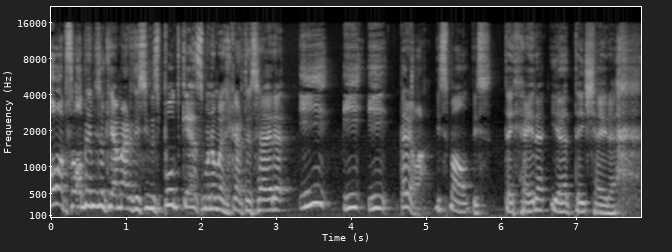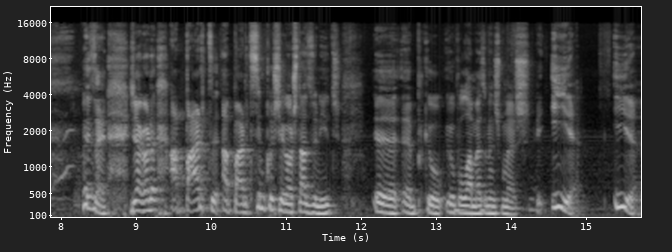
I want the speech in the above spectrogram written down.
Olá pessoal, bem-vindos aqui à Marketing Secrets Podcast. Meu nome é Ricardo Teixeira e, e, e. Peraí lá, disse mal, disse Teixeira e era Teixeira. pois é, já agora, à parte, à parte, sempre que eu chego aos Estados Unidos, uh, uh, porque eu, eu vou lá mais ou menos umas. ia ia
